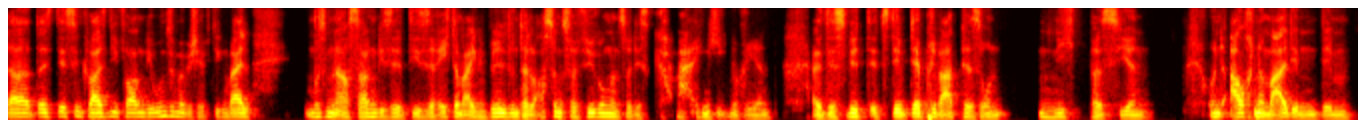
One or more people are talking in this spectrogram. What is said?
Da, das, das sind quasi die Fragen, die uns immer beschäftigen, weil muss man auch sagen, diese, diese Recht am eigenen Bild, Unterlassungsverfügung und so, das kann man eigentlich ignorieren. Also das wird jetzt dem, der Privatperson nicht passieren. Und auch normal dem, dem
